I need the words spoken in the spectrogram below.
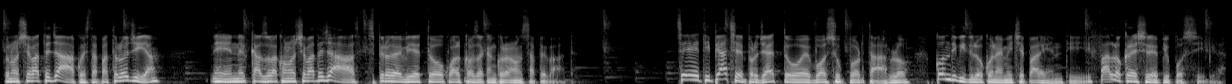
Conoscevate già questa patologia? E nel caso la conoscevate già, spero di avervi detto qualcosa che ancora non sapevate. Se ti piace il progetto e vuoi supportarlo, condividilo con amici e parenti, fallo crescere il più possibile.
